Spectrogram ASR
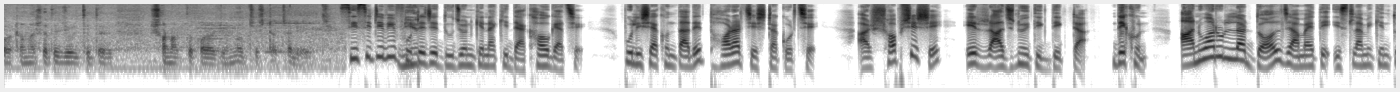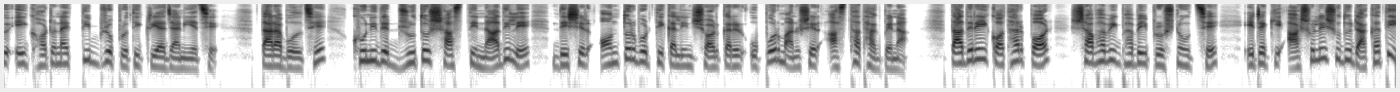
ঘটনার সাথে জড়িতদের শনাক্ত করার জন্য চেষ্টা চালিয়ে যাচ্ছি। সিসিটিভি ফুটেজে দুজনকে নাকি দেখাও গেছে। পুলিশ এখন তাদের ধরার চেষ্টা করছে। আর সবশেষে এর রাজনৈতিক দিকটা। দেখুন আনোয়ারুল্লার দল জামায়াতে ইসলামী কিন্তু এই ঘটনায় তীব্র প্রতিক্রিয়া জানিয়েছে। তারা বলছে, খুনিদের দ্রুত শাস্তি না দিলে দেশের অন্তর্বর্তীকালীন সরকারের উপর মানুষের আস্থা থাকবে না। তাদের এই কথার পর স্বাভাবিকভাবেই প্রশ্ন উঠছে, এটা কি আসলে শুধু ডাকাতি?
